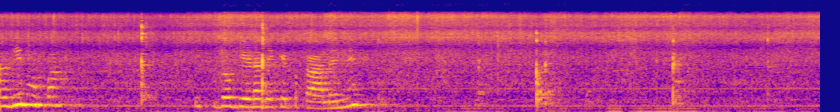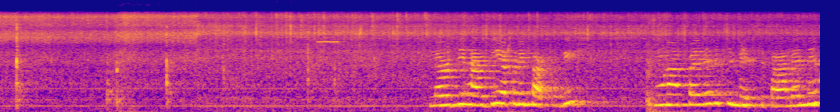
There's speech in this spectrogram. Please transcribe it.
ਹਲਦੀ ਨੂੰ ਆਪਾਂ ਇੱਕ ਦੋ ਗੇੜਾ ਦੇ ਕੇ ਪਕਾ ਲੈਂਦੇ ਹਾਂ। ਲਓ ਜੀ, ਹਲਦੀ ਆਪਣੀ ਪੱਕ ਗਈ। ਹੁਣ ਆਪਾਂ ਇਹਦੇ ਵਿੱਚ ਮਿਰਚ ਪਾ ਲੈਂਦੇ ਹਾਂ।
